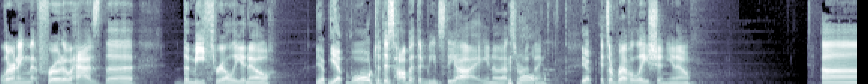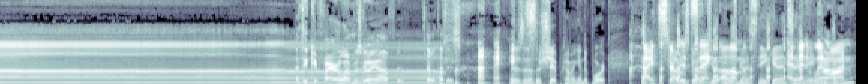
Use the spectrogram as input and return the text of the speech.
learning that Frodo has the the mithril, you know. Yep. Yep. Woe to this hobbit that meets the eye, you know, that sort of thing. Yep. it's a revelation, you know. Uh, I think your fire alarm was going off. Is that what that is? There's another ship coming into port. I started I was going saying to. I was um, going to sneak in and, say, and then hey, it went we could- on.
